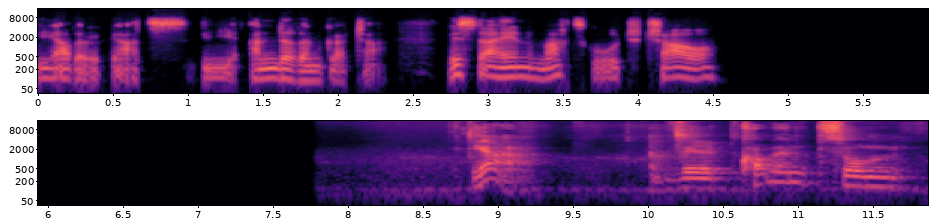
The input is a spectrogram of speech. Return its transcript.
The Other Gods, die anderen Götter. Bis dahin, macht's gut, ciao. Ja, willkommen zum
